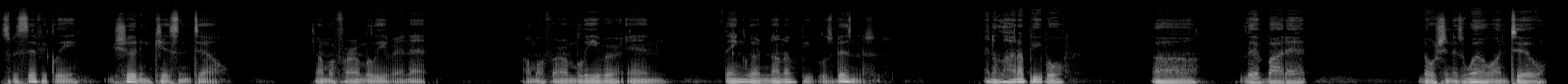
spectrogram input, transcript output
specifically, you shouldn't kiss and tell. I'm a firm believer in that. I'm a firm believer in things are none of people's businesses. And a lot of people uh, live by that notion as well until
